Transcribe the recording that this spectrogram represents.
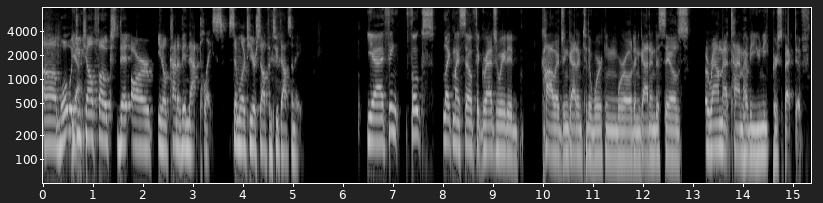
Um, what would Yeah. you tell folks that are, you know, kind of in that place, similar to yourself in 2008? Yeah, I think folks like myself that graduated college and got into the working world and got into sales around that time have a unique perspective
